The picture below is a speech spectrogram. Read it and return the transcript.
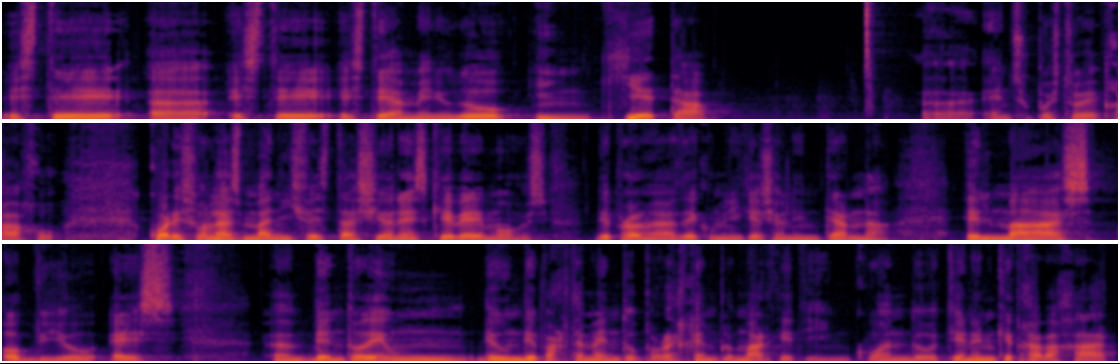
esté, eh, esté, esté a menudo inquieta eh, en su puesto de trabajo. ¿Cuáles son las manifestaciones que vemos de problemas de comunicación interna? El más obvio es eh, dentro de un, de un departamento, por ejemplo, marketing, cuando tienen que trabajar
